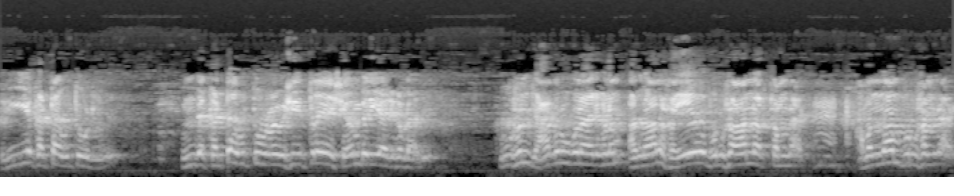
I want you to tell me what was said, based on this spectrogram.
பெரிய கட்டை அவுத்து விடுறது. இந்த கட்டை அவுத்து விடுற விஷயத்துல சிவம்பெரியா இருக்கக்கூடாது புருஷன் ஜாகரூகனா இருக்கணும். அதனால சயேவ புருஷான்னு அர்த்தம் தான் அவன் தான் புருஷன் தான்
